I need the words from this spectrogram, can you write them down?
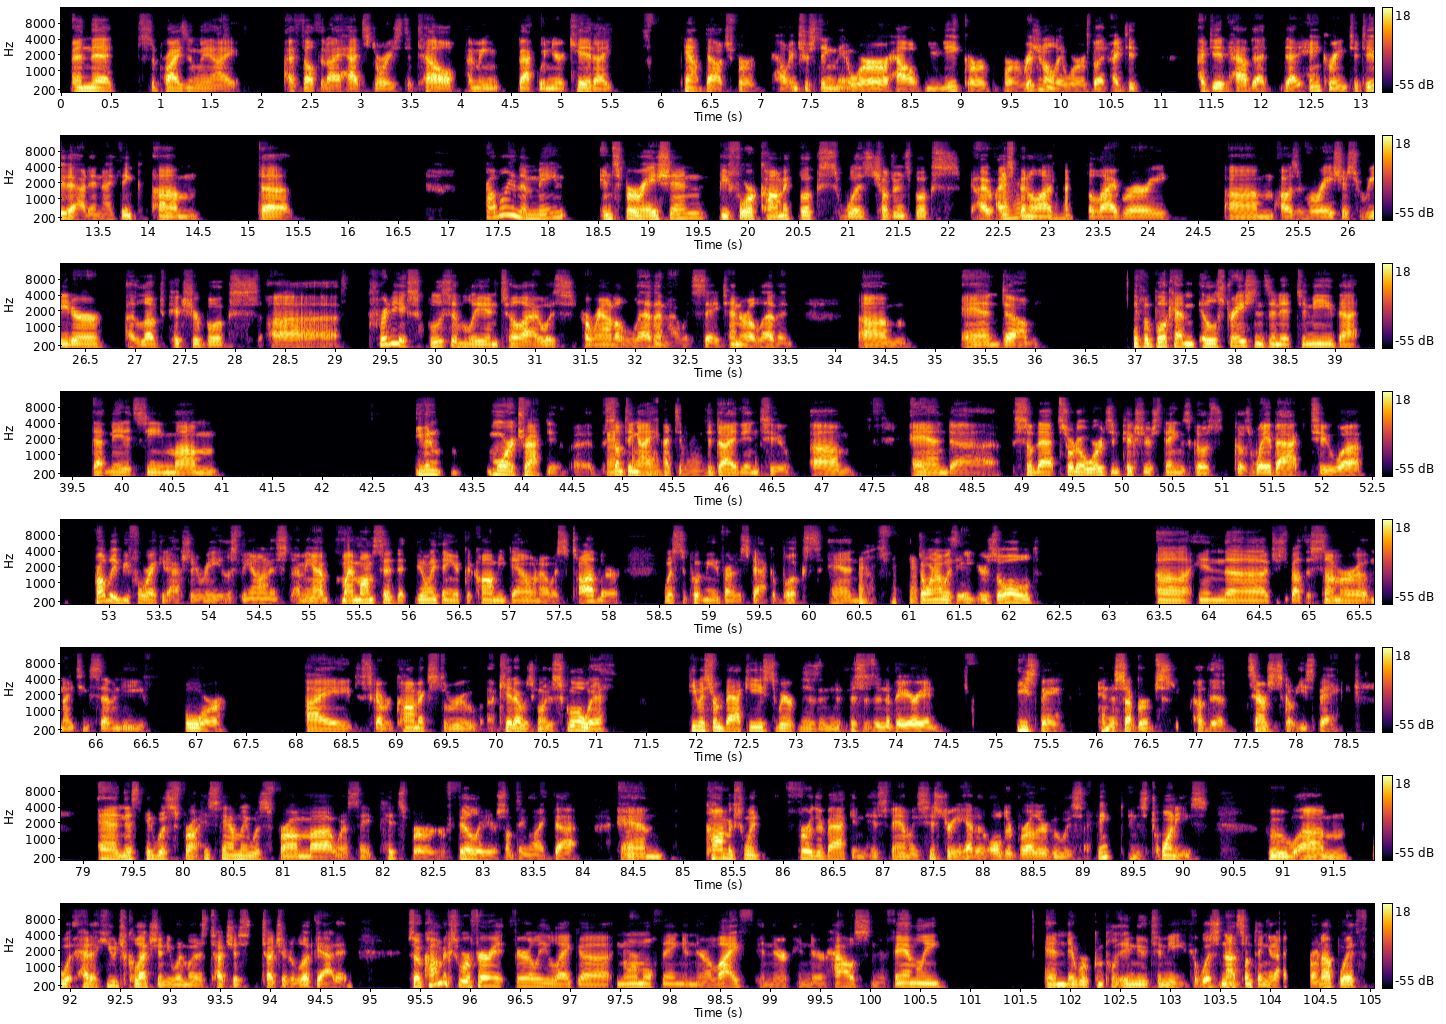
and that surprisingly i I felt that I had stories to tell. I mean, back when you're a kid, I can't vouch for how interesting they were or how unique or, or original they were, but I did I did have that that hankering to do that. And I think um, the probably the main inspiration before comic books was children's books. I, mm-hmm. I spent a lot of mm-hmm. time at the library. Um, I was a voracious reader. I loved picture books. Uh, pretty exclusively until I was around 11, I would say 10 or 11. Um, and um, if a book had illustrations in it, to me, that that made it seem um, even more attractive, uh, something I had to, to dive into. Um, and uh, so that sort of words and pictures things goes goes way back to uh, probably before I could actually read. Let's be honest. I mean, I, my mom said that the only thing that could calm me down when I was a toddler was to put me in front of a stack of books. And so when I was eight years old, uh, in the, just about the summer of 1974, I discovered comics through a kid I was going to school with. He was from back east. We're this is in this is in the Bay Area, in East Bay, in the suburbs of the San Francisco East Bay. And this kid was from his family was from uh, I want to say Pittsburgh or Philly or something like that. And comics went further back in his family's history. He had an older brother who was I think in his twenties, who um, had a huge collection. He wouldn't let us touch us touch it or look at it. So comics were very fairly like a normal thing in their life, in their in their house, in their family, and they were completely new to me. It was not something that I'd grown up with.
